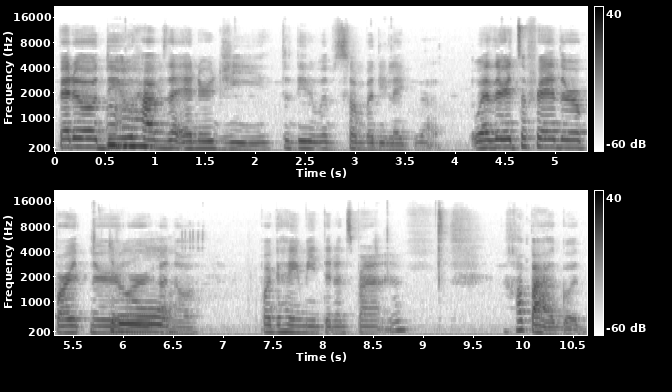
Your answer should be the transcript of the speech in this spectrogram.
Pero do you have the energy to deal with somebody like that? Whether it's a friend or a partner True. or ano, pag high maintenance, parang, eh, nakapagod.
